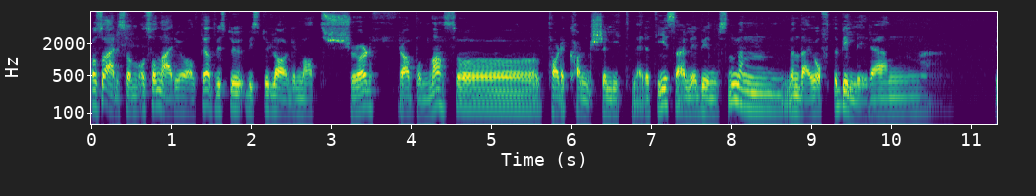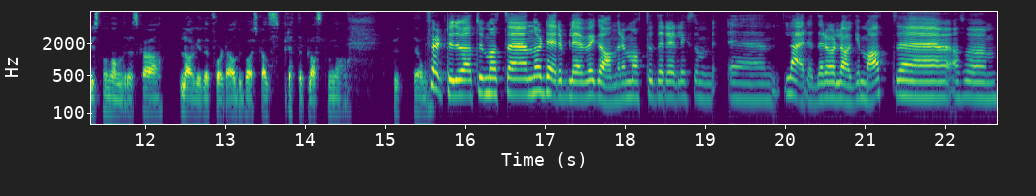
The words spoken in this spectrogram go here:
Og, så er det som, og sånn er det jo alltid, at hvis du, hvis du lager mat sjøl fra bånda, så tar det kanskje litt mer tid, særlig i begynnelsen, men, men det er jo ofte billigere enn hvis noen andre skal lage det for deg, og du bare skal sprette plasten og putte det om. Følte du at du måtte, når dere ble veganere, måtte dere liksom eh, lære dere å lage mat? Eh, altså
